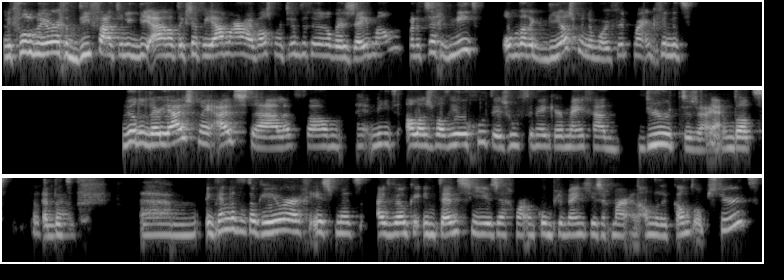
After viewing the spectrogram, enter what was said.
En ik voelde me heel erg een diva toen ik die aan had. Ik zei van, ja, maar hij was maar 20 euro bij Zeeman. Maar dat zeg ik niet omdat ik die jas minder mooi vind. Maar ik vind het wilde er juist mee uitstralen van niet alles wat heel goed is, hoeft in één keer mega duur te zijn. Ja, Omdat dat dat, um, ik denk dat het ook heel erg is met uit welke intentie je zeg maar, een complimentje zeg maar, een andere kant op stuurt.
